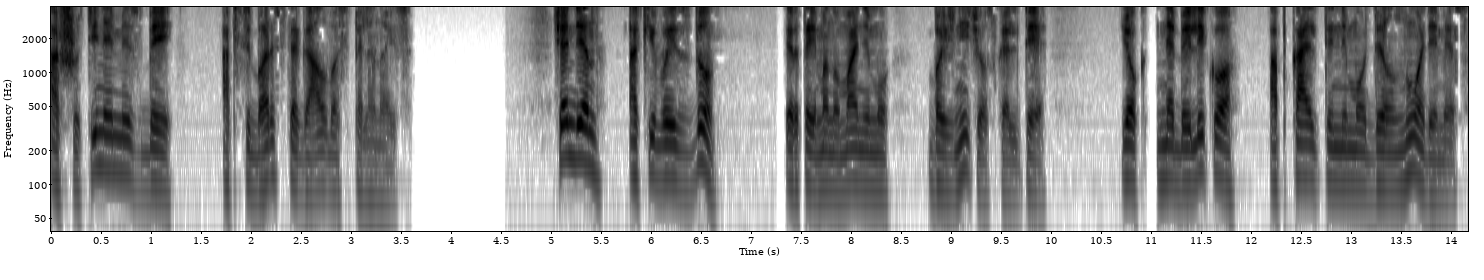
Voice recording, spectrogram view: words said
ašutinėmis bei apsibarstę galvas pelenais. Šiandien akivaizdu, ir tai mano manimu bažnyčios kaltė, jog nebeliko apkaltinimo dėl nuodėmės,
